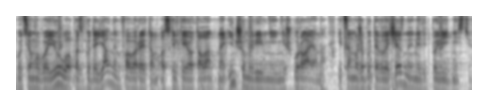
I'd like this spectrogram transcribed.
У цьому бою Лопес буде явним фаворитом, оскільки його талант на іншому рівні, ніж у Райана, і це може бути величезною невідповідністю.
